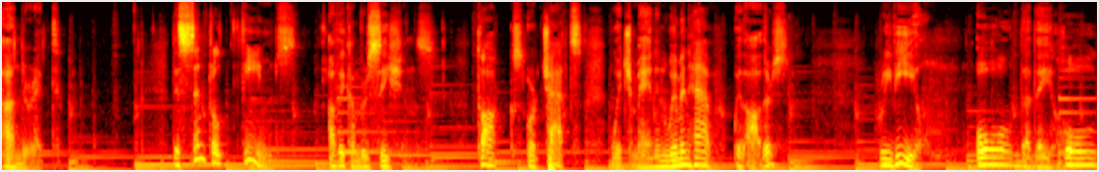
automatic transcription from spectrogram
under it. The central themes of the conversations, talks, or chats which men and women have with others reveal all that they hold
